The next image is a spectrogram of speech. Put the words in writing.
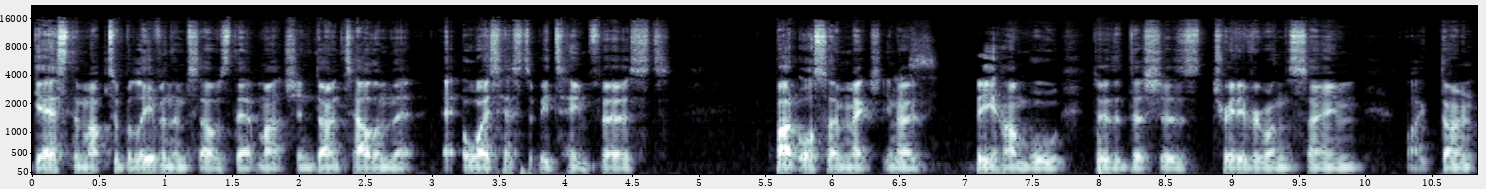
gas them up to believe in themselves that much and don't tell them that it always has to be team first, but also make, you know, yes. be humble, do the dishes, treat everyone the same. Like, don't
